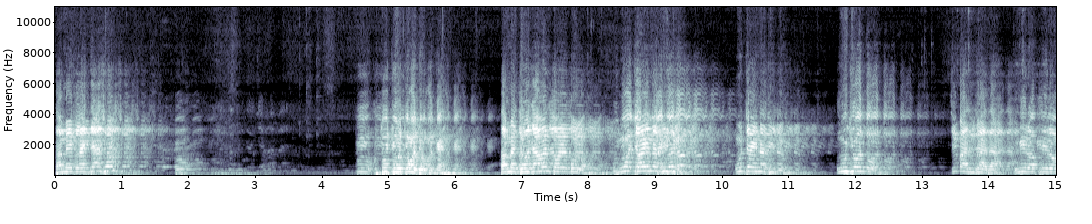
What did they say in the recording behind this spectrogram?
તમે એકલા જ જાશો તું તું જો જો જો કે તમે જો જાવ ને તો એ બોલો ઊંચાઈ જો નથી જો જો. હું નથી જો. હું જોતો ચી બાજુ જાતા મીરો પીરો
